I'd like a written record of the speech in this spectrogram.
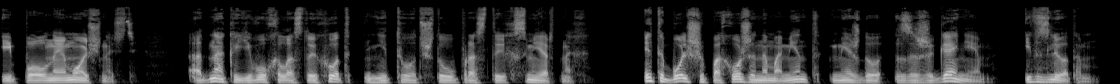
и полная мощность. Однако его холостой ход не тот, что у простых смертных. Это больше похоже на момент между зажиганием и взлетом.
